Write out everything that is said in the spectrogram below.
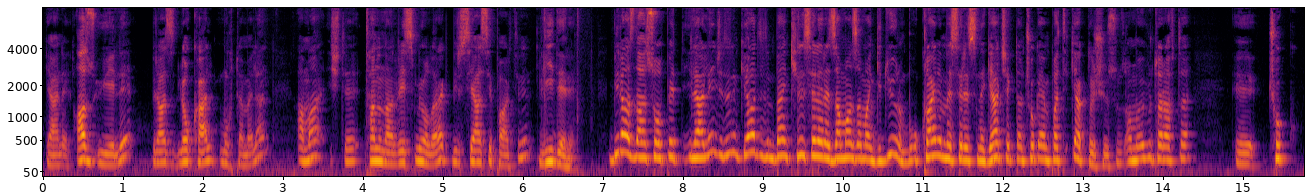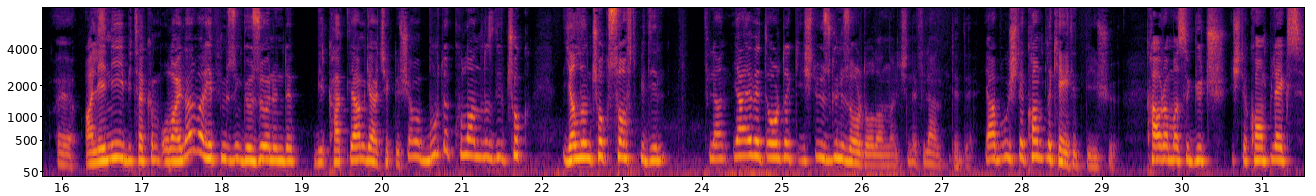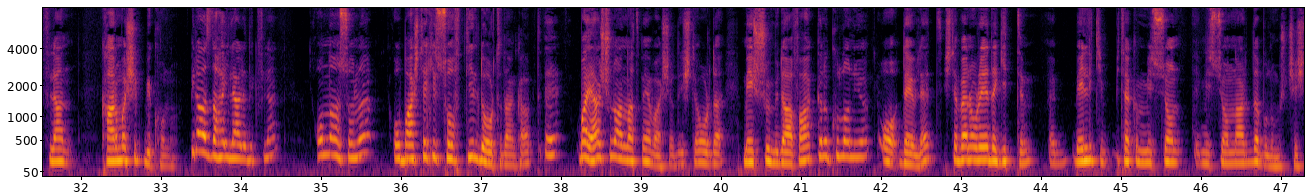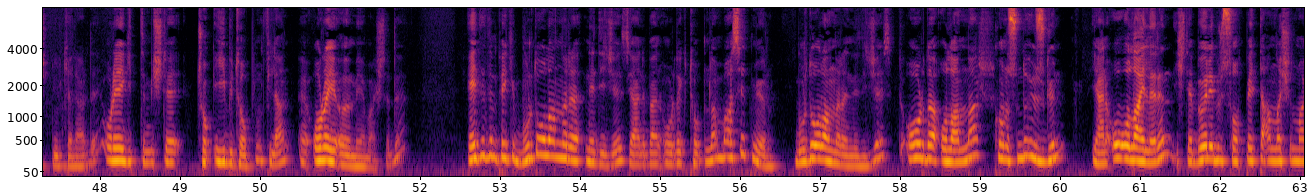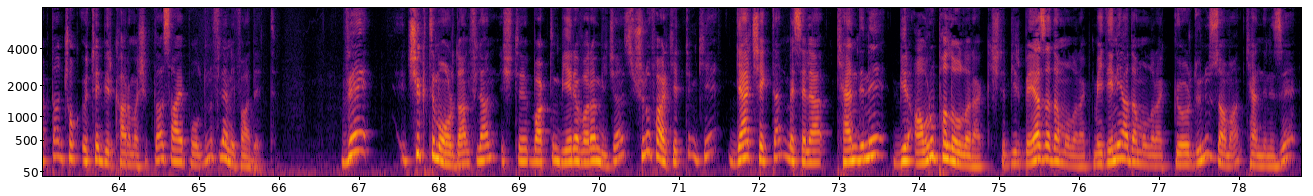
Yani az üyeli, biraz lokal muhtemelen ama işte tanınan resmi olarak bir siyasi partinin lideri. Biraz daha sohbet ilerleyince dedim ki ya dedim ben kiliselere zaman zaman gidiyorum. Bu Ukrayna meselesinde gerçekten çok empatik yaklaşıyorsunuz ama öbür tarafta e, çok e, aleni bir takım olaylar var. Hepimizin gözü önünde bir katliam gerçekleşiyor ama burada kullandığınız dil çok yalın, çok soft bir dil filan. Ya evet orada işte üzgünüz orada olanlar içinde filan dedi. Ya bu işte complicated bir işi. Kavraması güç, işte kompleks filan karmaşık bir konu. Biraz daha ilerledik filan. Ondan sonra o baştaki soft dil de ortadan kalktı ve bayağı şunu anlatmaya başladı. İşte orada meşru müdafaa hakkını kullanıyor o devlet. İşte ben oraya da gittim. E, belli ki bir takım misyon misyonlarda da bulunmuş çeşitli ülkelerde. Oraya gittim işte çok iyi bir toplum filan. E, orayı övmeye başladı. E dedim peki burada olanlara ne diyeceğiz? Yani ben oradaki toplumdan bahsetmiyorum. Burada olanlara ne diyeceğiz? Orada olanlar konusunda üzgün. Yani o olayların işte böyle bir sohbette anlaşılmaktan çok öte bir karmaşıklığa sahip olduğunu filan ifade etti. Ve çıktım oradan filan işte baktım bir yere varamayacağız. Şunu fark ettim ki gerçekten mesela kendini bir Avrupalı olarak işte bir beyaz adam olarak medeni adam olarak gördüğünüz zaman kendinizi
